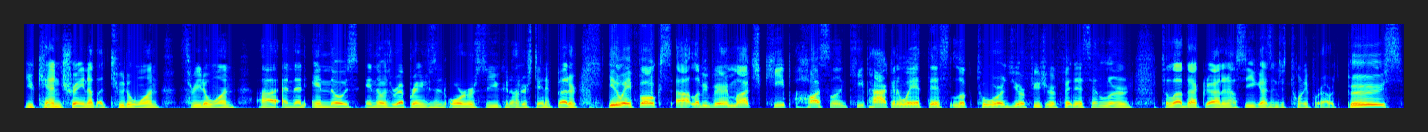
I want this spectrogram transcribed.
You can train at the two to one three to one uh, and then in those in those rep ranges in order so you can understand it better. Either way folks uh, love you very much. Keep hustling keep hacking away at this. Look towards your future in fitness and learn to love that ground and i'll see you guys in just 24 hours. Peace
